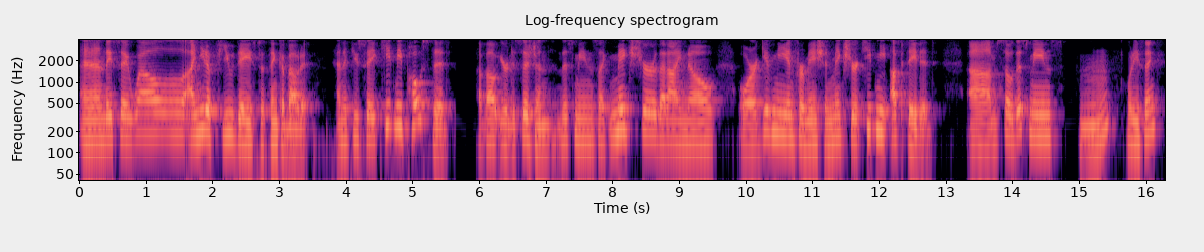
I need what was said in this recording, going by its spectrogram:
and they say, well, I need a few days to think about it. And if you say, keep me posted about your decision, this means like, make sure that I know or give me information, make sure, keep me updated. Um, so this means, hmm, what do you think?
